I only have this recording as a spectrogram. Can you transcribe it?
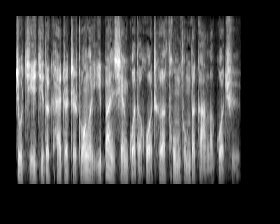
就急急地开着只装了一半鲜果的货车，匆匆地赶了过去。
